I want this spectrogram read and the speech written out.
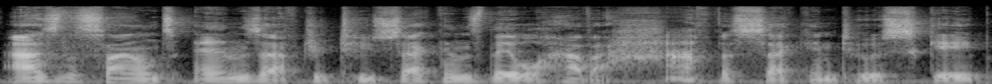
As the silence ends after 2 seconds, they will have a half a second to escape,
